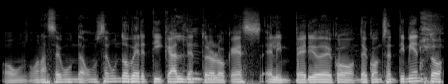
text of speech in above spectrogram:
o un, una segunda, un segundo vertical dentro de lo que es el imperio de, de consentimiento.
